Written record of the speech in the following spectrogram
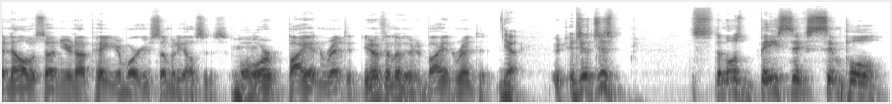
and now all of a sudden you're not paying your mortgage, somebody else's, Mm-hmm. or, or buy it and rent it. You don't have to live there; buy it and rent it. Yeah. It, it just, it's the most basic, simple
